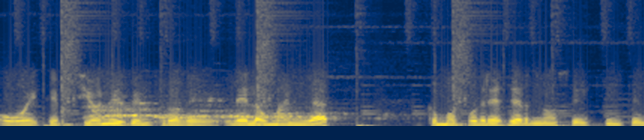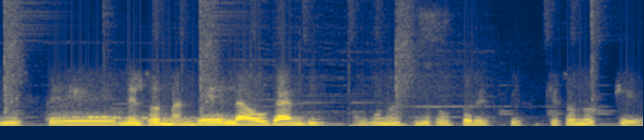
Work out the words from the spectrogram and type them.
o excepciones dentro de, de la humanidad? como podría ser, no sé quién te guste, Nelson Mandela o Gandhi, algunos de esos autores que, son los que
